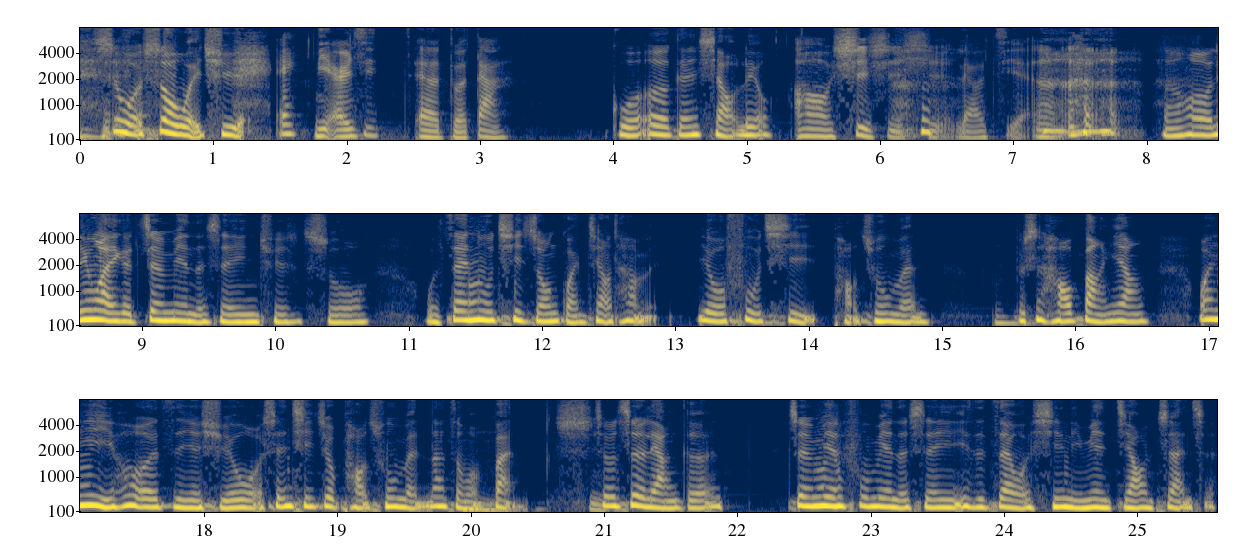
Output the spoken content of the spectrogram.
是我受委屈。哎，你儿子呃多大？国二跟小六。哦，是是是，了解。嗯。然后另外一个正面的声音却说，我在怒气中管教他们，又负气跑出门，不是好榜样。万一以后儿子也学我，生气就跑出门，那怎么办？嗯、是。就这两个正面负面的声音一直在我心里面交战着。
